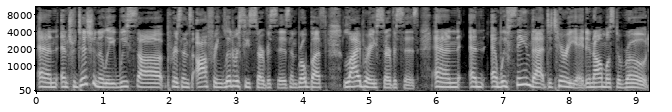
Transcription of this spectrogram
And and traditionally, we saw prisons offering literacy services and robust library services, and and and we've seen that deteriorate and almost erode.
